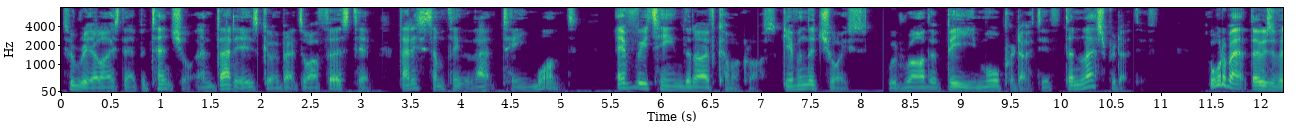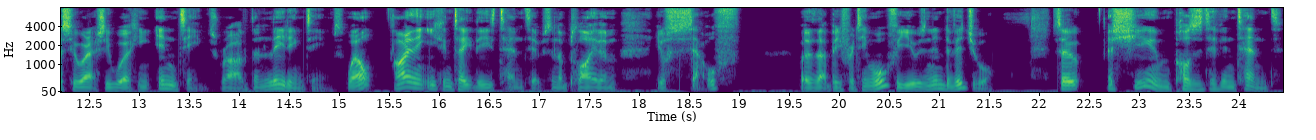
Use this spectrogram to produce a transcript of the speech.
to realize their potential. And that is, going back to our first tip, that is something that that team want. Every team that I've come across, given the choice, would rather be more productive than less productive. But what about those of us who are actually working in teams rather than leading teams? Well, I think you can take these 10 tips and apply them yourself, whether that be for a team or for you as an individual. So assume positive intent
